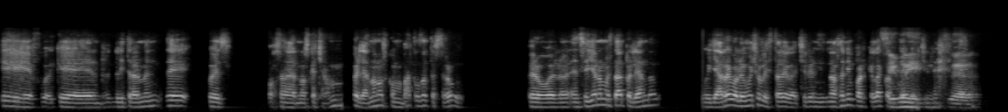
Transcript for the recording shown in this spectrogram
que fue que literalmente, pues, o sea, nos cacharon peleándonos con vatos de tercero, güey. Pero bueno, en sí yo no me estaba peleando. Güey, ya revolví mucho la historia, güey, chile. No sé ni por qué la Sí, conté, güey. güey, chile. o sea,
